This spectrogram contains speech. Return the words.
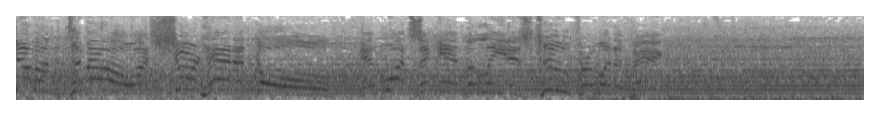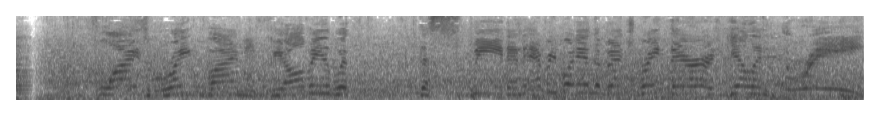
Dylan DeMelo, a short-handed goal. And once again, the lead is two for Winnipeg. Flies right by me. Fjallby with the speed, and everybody on the bench right there are yelling, three,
